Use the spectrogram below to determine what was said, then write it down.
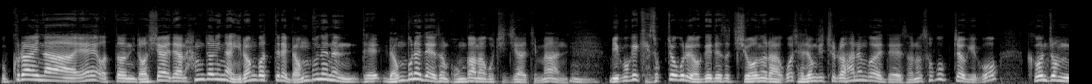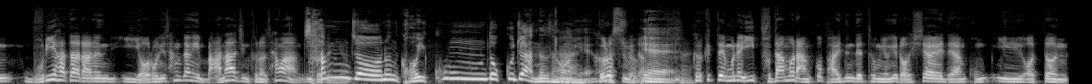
우크라이나의 어떤 러시아에 대한 항전이나 이런 것들의 명분에는 대- 명분에 대해서는 공감하고 지지하지만 음. 미국이 계속적으로 여기에 대해서 지원을 하고 재정 지출을 하는 거에 대해서는 소극적이고 그건 좀 무리하다라는 이 여론이 상당히 많아진 그런 상황이거든요. 참전은 거의 꿈도 꾸지 않는 상황이에요. 네, 그렇습니다. 예. 네. 그렇기 때문에 이 부담을 안고 바이든 대통령이 러시아에 대한 공, 이 어떤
